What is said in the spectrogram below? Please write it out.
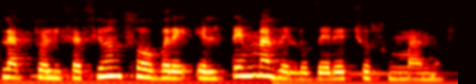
la actualización sobre el tema de los derechos humanos.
